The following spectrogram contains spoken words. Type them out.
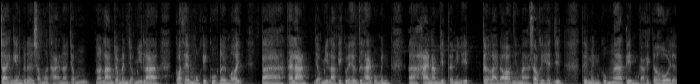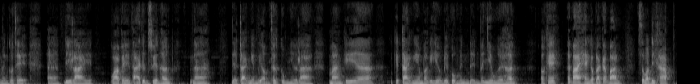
trải nghiệm cái đời sống ở Thái nó giống nó làm cho mình giống như là có thêm một cái cuộc đời mới. Và Thái Lan giống như là cái quê hương thứ hai của mình. À, hai năm dịch thì mình ít trở lại đó nhưng mà sau khi hết dịch thì mình cũng à, tìm các cái cơ hội để mình có thể à, đi lại qua về Thái thường xuyên hơn. À, để trải nghiệm cái ẩm thực cũng như là mang cái à, cái trải nghiệm và cái hiểu biết của mình đến với nhiều người hơn ok bye bye hẹn gặp lại các bạn สวัสดีครับ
